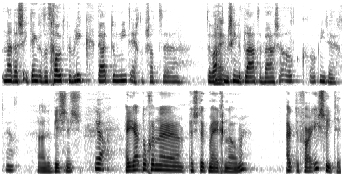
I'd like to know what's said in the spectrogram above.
nou, dat is, ik denk dat het grote publiek daar toen niet echt op zat eh, te wachten. Nee. Misschien de platenbazen ook, ook niet echt. Ja, Nou, de business. ja. Hey, je had nog een, een stuk meegenomen uit de Far East Suite.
